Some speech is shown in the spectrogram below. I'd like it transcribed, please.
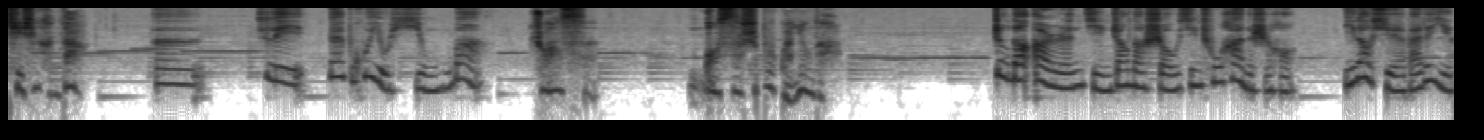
体型很大。呃，这里该不会有熊吧？装死，貌似是不管用的。正当二人紧张到手心出汗的时候，一道雪白的影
